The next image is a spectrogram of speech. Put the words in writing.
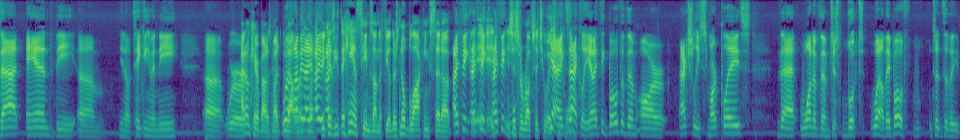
that and the um, you know taking the knee. Uh, were I don't care about as much. Well, I mean, I, I, because I, the hands team's on the field. There's no blocking set up. I think. I think. It, I think it's just a rough situation. Yeah, exactly. And I think both of them are actually smart plays that one of them just looked well. They both to, to the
